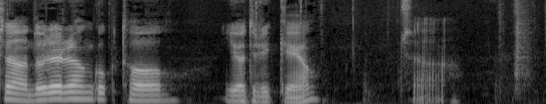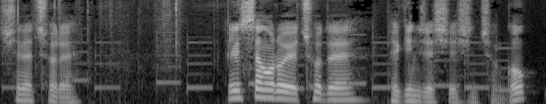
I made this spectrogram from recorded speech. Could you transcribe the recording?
자, 노래를 한 곡 더 이어드릴게요. 자, 신해철의 일상으로의 초대 백인재 씨의 신청곡.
